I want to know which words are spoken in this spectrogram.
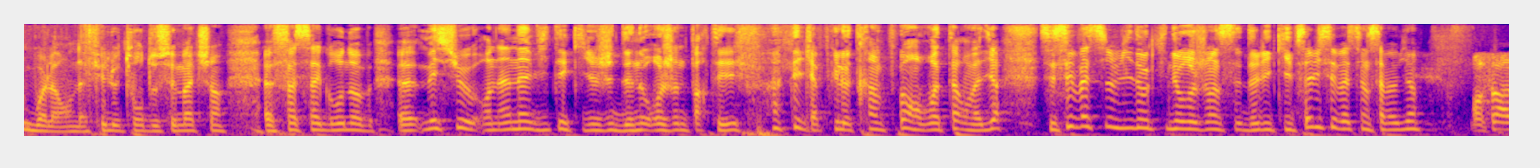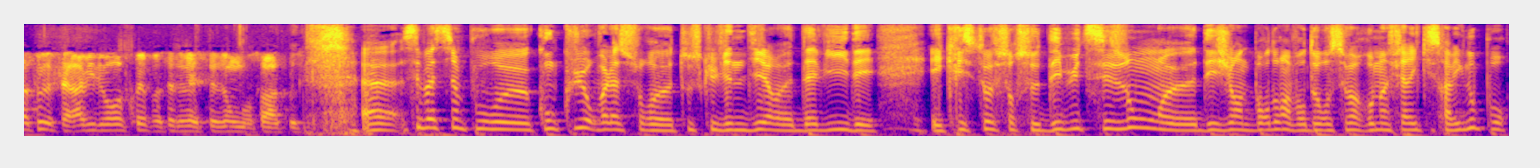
Voilà, on a fait le tour de ce match hein, euh, face à Grenoble. Euh, messieurs, on a un invité qui vient juste de nous rejoindre par téléphone. Il a pris le train un peu en retard, on va dire. C'est Sébastien Vidot qui nous rejoint de l'équipe. Salut Sébastien, ça va bien? Bonsoir à tous, c'est ravi de vous retrouver pour cette nouvelle saison. Bonsoir à tous. Euh, Sébastien, pour euh, conclure, voilà sur euh, tout ce que viennent de dire David et, et, Christophe sur ce début de saison des Géants de Bordeaux, avant de recevoir Romain Ferry qui sera avec nous. Pour,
